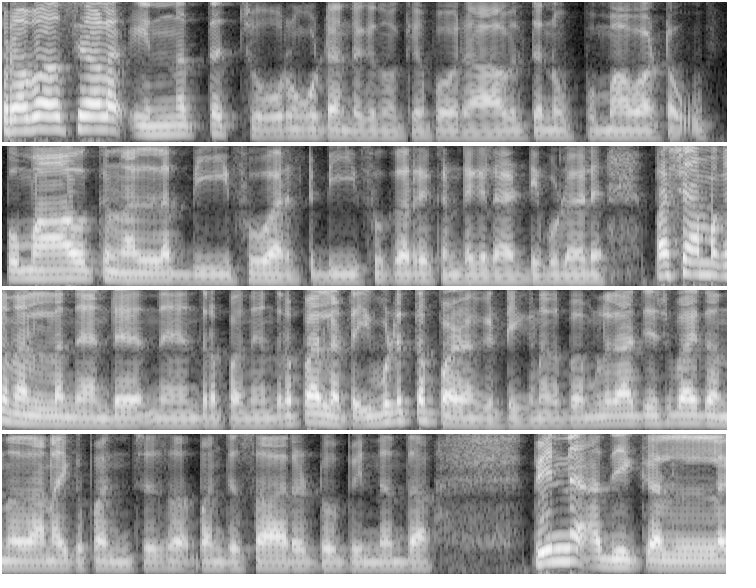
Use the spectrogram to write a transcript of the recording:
പ്രവാസികളെ ഇന്നത്തെ ചോറും കൂട്ടാൻ എന്തൊക്കെ നോക്കിയപ്പോൾ രാവിലെ തന്നെ ഉപ്പുമാവാട്ടോ. ഉപ്പുമാവൊക്കെ നല്ല ബീഫ് വരട്ട് ബീഫ് കറിയൊക്കെ ഉണ്ടെങ്കിൽ അടിപൊളിയല്ലേ പക്ഷെ നമുക്ക് നല്ല നേന്റെ നേന്ത്രപ്പ നേന്ത്രപ്പ അല്ലട്ടെ ഇവിടുത്തെ പഴം കിട്ടിയിരിക്കണത്. അപ്പോൾ നമ്മൾ രാജേഷ് ഭായ് തന്നതാണ്. അതിക്ക് പഞ്ചസാര പഞ്ചസാര ഇട്ടു. പിന്നെന്താ? പിന്നെ അധികം നല്ല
